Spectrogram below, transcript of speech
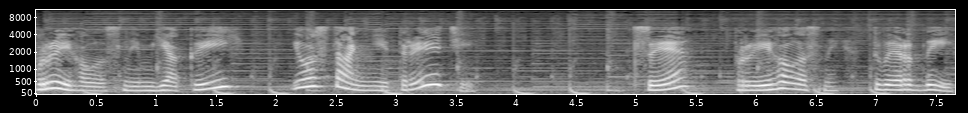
приголосний м'який, і останній третій це приголосний твердий.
